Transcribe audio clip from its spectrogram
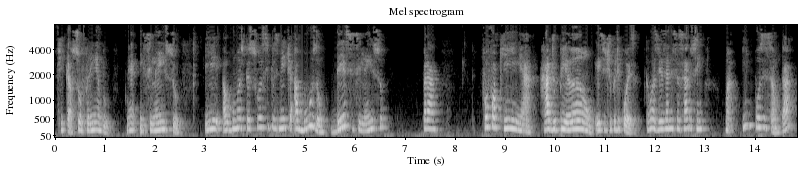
fica sofrendo, né, em silêncio, e algumas pessoas simplesmente abusam desse silêncio para fofoquinha, rádio peão, esse tipo de coisa. Então, às vezes é necessário sim uma imposição, tá?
